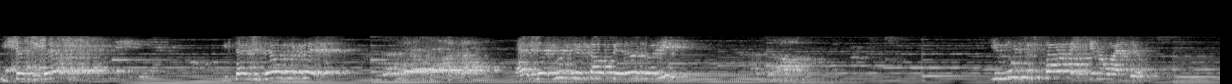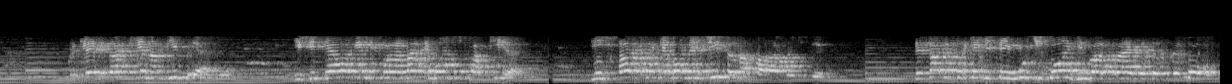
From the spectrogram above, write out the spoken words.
Isso é de Deus? Isso é de Deus, igreja? É Jesus que está operando aí? E muitos sabem que não é Deus. Porque ele está aqui na Bíblia. E se tem alguém que fala matrimônio não sabia. Não sabe porque não medita na palavra de Deus. Você sabe por que, que tem multidões indo atrás dessas pessoas?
